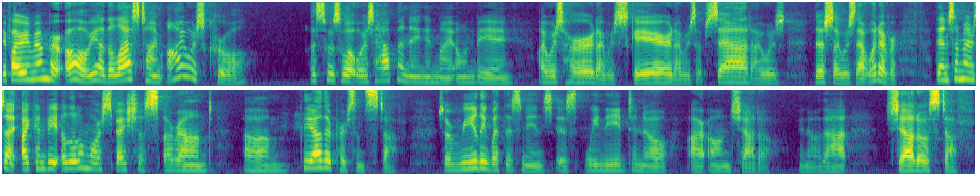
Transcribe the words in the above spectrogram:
if I remember, oh yeah, the last time I was cruel, this was what was happening in my own being. I was hurt, I was scared, I was upset, I was this, I was that, whatever. Then sometimes I, I can be a little more spacious around um, the other person's stuff. So, really, what this means is we need to know our own shadow. You know, that shadow stuff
